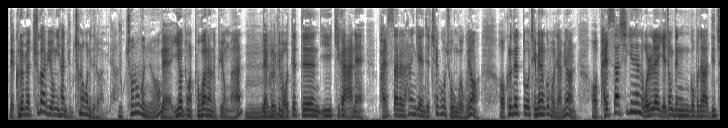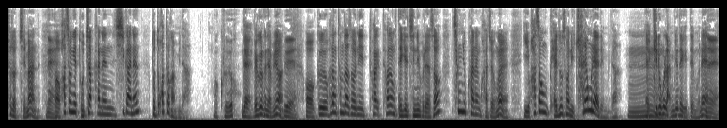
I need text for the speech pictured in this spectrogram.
네, 그러면 추가 비용이 한 6천억 원이 들어갑니다. 6천억 원요? 네, 2년 동안 보관하는 비용만. 음. 네, 그렇기 때문에 어쨌든 이 기간 안에 발사를 하는 게 이제 최고 좋은 거고요. 어, 그런데 또 재미난 건 뭐냐면, 어, 발사 시기는 원래 예정된 것보다 늦춰졌지만, 네. 어, 화성에 도착하는 시간은 또 똑같다고 합니다. 아, 그래요? 네, 왜 그러냐면, 예. 어, 그 화성 탐사선이 화성 대기에 진입을 해서 착륙하는 과정을 이 화성 궤도선이 촬영을 해야 됩니다. 음. 네, 기록을 남겨야 기 때문에 네.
